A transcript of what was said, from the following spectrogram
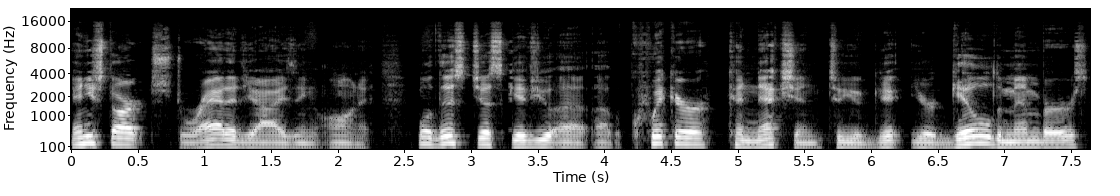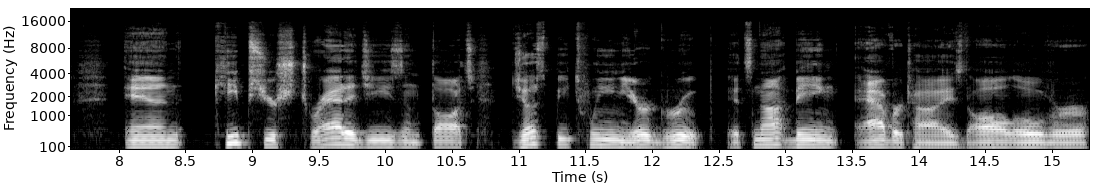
and you start strategizing on it. Well, this just gives you a, a quicker connection to your your guild members and keeps your strategies and thoughts just between your group. It's not being advertised all over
